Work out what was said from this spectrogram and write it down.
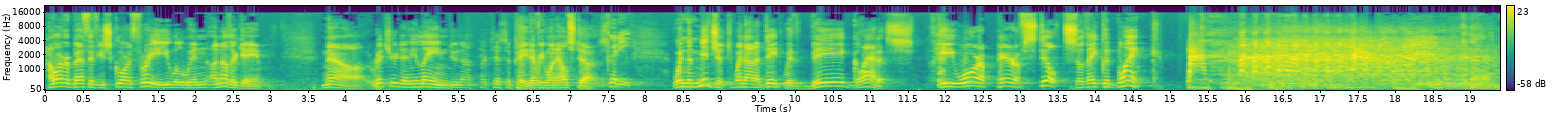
However, Beth, if you score three, you will win another game. Now, Richard and Elaine do not participate. Everyone else does. Goody. When the midget went on a date with Big Gladys, he wore a pair of stilts so they could blink.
